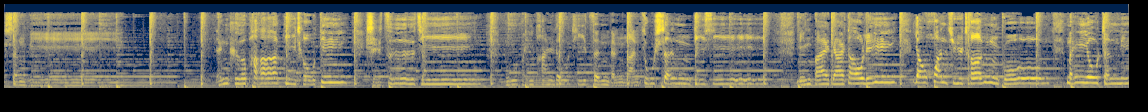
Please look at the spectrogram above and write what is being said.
生命？人可怕的仇敌是自己，不背叛肉体，怎能满足神的心？明白点道理，要换取成功。没有真理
